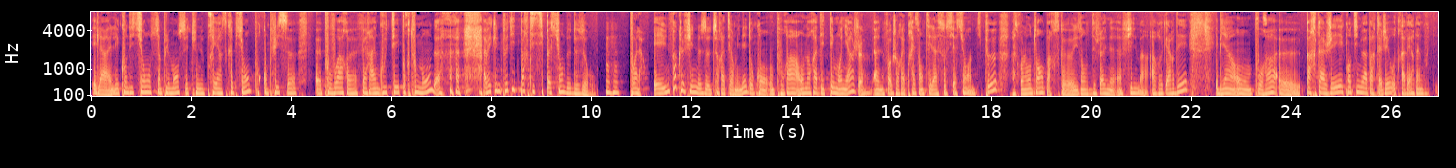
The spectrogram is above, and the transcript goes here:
et là, les conditions simplement c'est une préinscription pour qu'on puisse pouvoir faire un goûter pour tout le monde avec une petite participation de 2 euros. Et une fois que le film se- sera terminé, donc on, pourra, on aura des témoignages. Une fois que j'aurai présenté l'association un petit peu, pas trop longtemps parce qu'ils ont déjà un film à, regarder. Eh bien, on pourra euh, partager, continuer à partager au travers d'un goûter.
